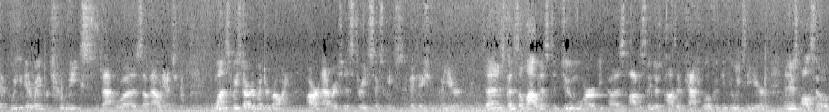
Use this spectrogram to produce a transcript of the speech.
if we could get away for two weeks, that was about it. Once we started winter growing, our average is three to six weeks vacation a year. And because it's allowed us to do more because obviously there's positive cash flow 52 weeks a year. And there's also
